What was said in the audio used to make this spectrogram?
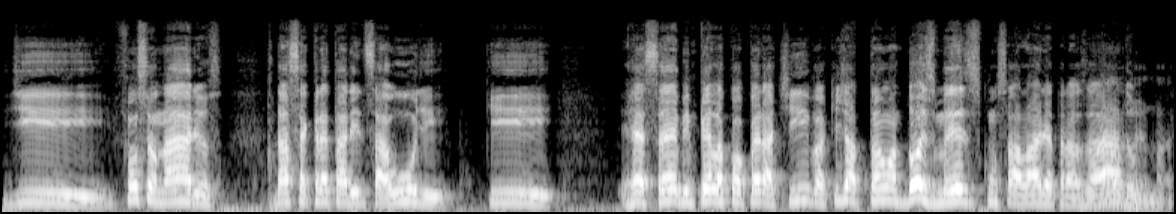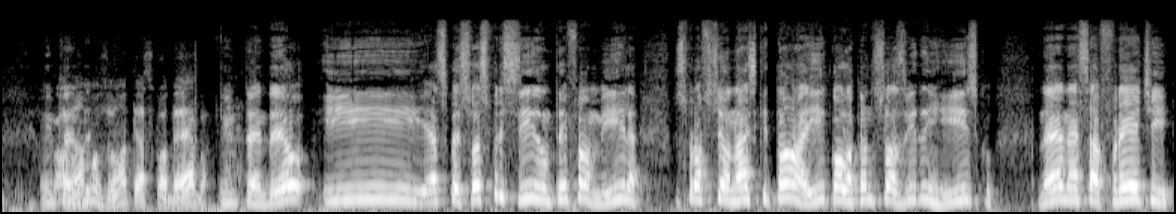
de funcionários da Secretaria de Saúde que recebem pela cooperativa, que já estão há dois meses com salário atrasado. Falamos ontem, as Codeba. Entendeu? E as pessoas precisam, tem família, os profissionais que estão aí colocando suas vidas em risco, né? Nessa frente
